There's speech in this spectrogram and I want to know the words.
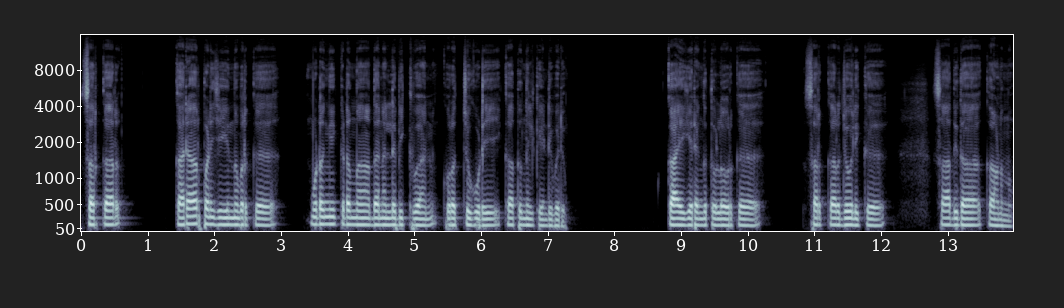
സർക്കാർ കരാർ പണി ചെയ്യുന്നവർക്ക് മുടങ്ങിക്കിടന്ന ധനം ലഭിക്കുവാൻ കുറച്ചുകൂടി കാത്തു നിൽക്കേണ്ടി വരും. കായിക രംഗത്തുള്ളവർക്ക് സർക്കാർ ജോലിക്ക് സാധ്യത കാണുന്നു.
